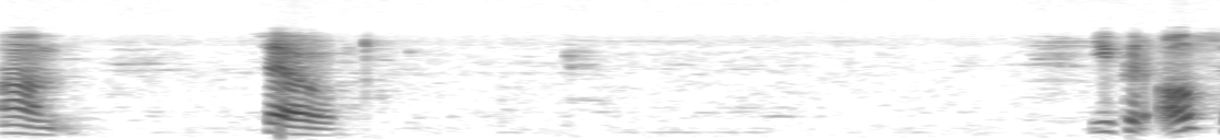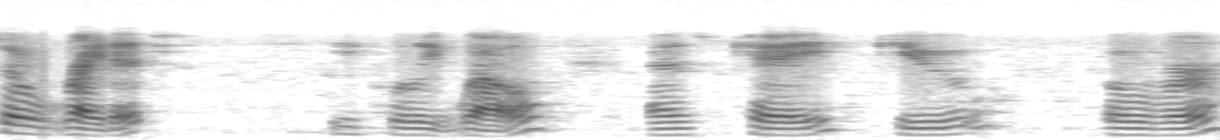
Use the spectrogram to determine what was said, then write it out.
um, so you could also write it equally well as K Q over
